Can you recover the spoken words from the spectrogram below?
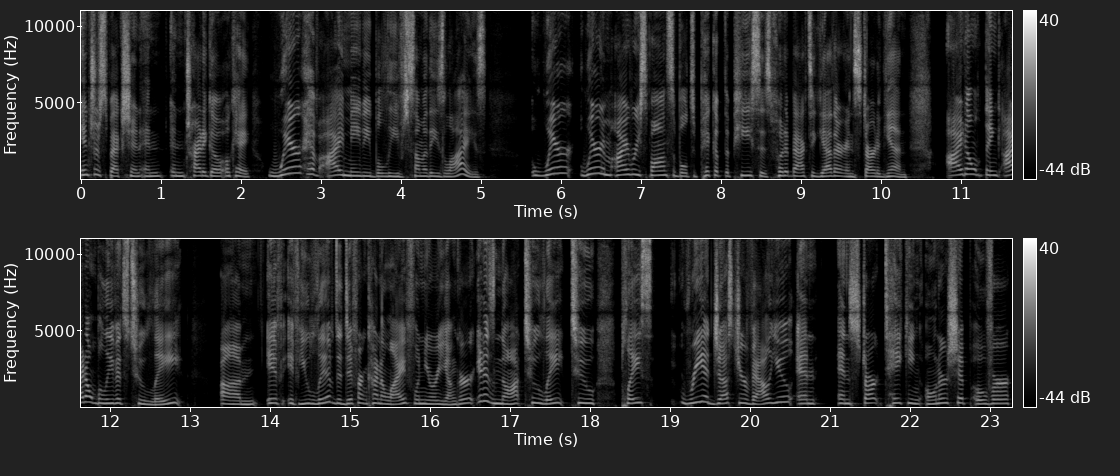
introspection and, and try to go, okay, where have I maybe believed some of these lies? where where am I responsible to pick up the pieces, put it back together, and start again? I don't think I don't believe it's too late. Um, if if you lived a different kind of life when you were younger, it is not too late to place readjust your value and and start taking ownership over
